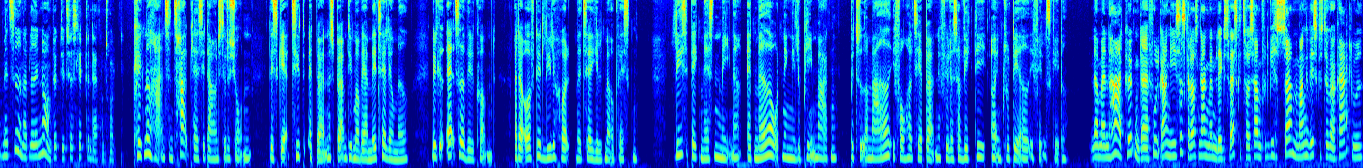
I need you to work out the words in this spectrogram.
med tiden er blevet enormt dygtige til at slippe den der kontrol. Køkkenet har en central plads i daginstitutionen. Det sker tit, at børnene spørger, om de må være med til at lave mad, hvilket altid er velkomment, og der er ofte et lille hold med til at hjælpe med opvasken. Lisebæk Madsen mener, at madordningen i Lupinmarken betyder meget i forhold til, at børnene føler sig vigtige og inkluderet i fællesskabet når man har et køkken, der er fuld gang i, så skal der også en gang imellem lægges vasketøj sammen, fordi vi har sørget med mange viskestykker og karklude.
